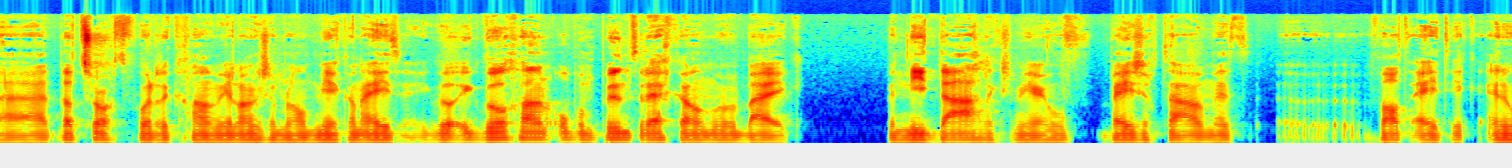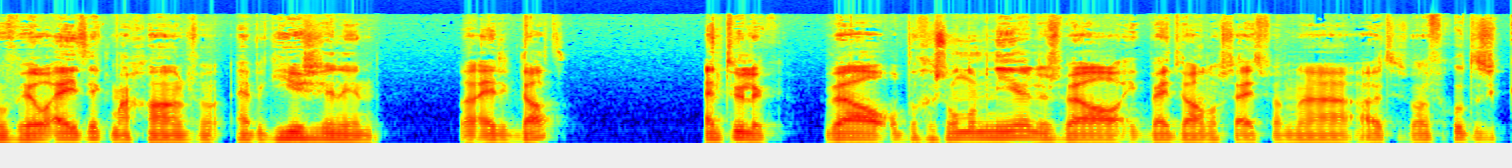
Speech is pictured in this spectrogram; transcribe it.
Eh, dat zorgt ervoor dat ik gewoon weer langzamerhand meer kan eten. Ik wil, ik wil gewoon op een punt terechtkomen waarbij ik me niet dagelijks meer hoef bezig te houden met eh, wat eet ik en hoeveel eet ik. Maar gewoon van, heb ik hier zin in, dan eet ik dat. En natuurlijk wel op de gezonde manier. Dus wel, ik weet wel nog steeds van, eh, oh, het is wel even goed als ik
